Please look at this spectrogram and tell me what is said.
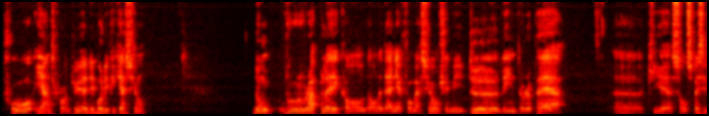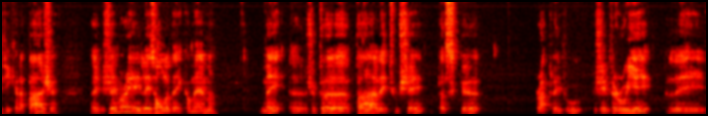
pour y introduire des modifications. Donc, vous vous rappelez quand dans la dernière formation, j'ai mis deux lignes de repère euh, qui sont spécifiques à la page. Euh, j'aimerais les enlever quand même, mais euh, je ne peux pas les toucher parce que, rappelez-vous, j'ai verrouillé les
